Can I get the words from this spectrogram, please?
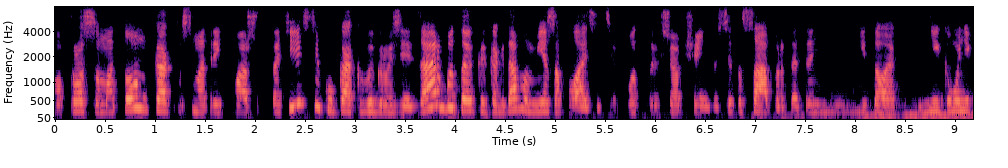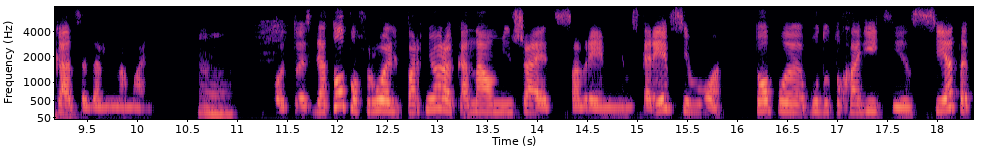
вопросом о том, как посмотреть вашу статистику, как выгрузить заработок и когда вы мне заплатите. Вот и все общение. То есть это саппорт, это не то, не коммуникация даже нормальная. Mm. Вот, то есть для топов роль партнера, она уменьшается со временем. Скорее всего, топы будут уходить из сеток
